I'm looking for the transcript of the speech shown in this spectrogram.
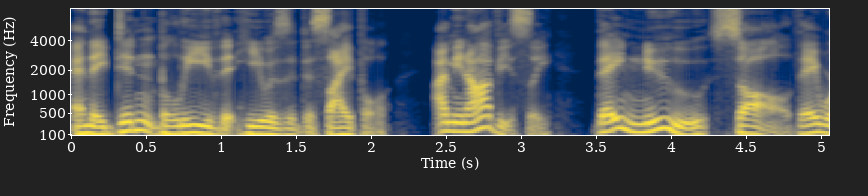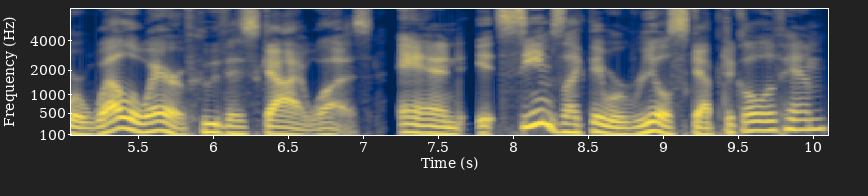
And they didn't believe that he was a disciple. I mean, obviously, they knew Saul. They were well aware of who this guy was. And it seems like they were real skeptical of him.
